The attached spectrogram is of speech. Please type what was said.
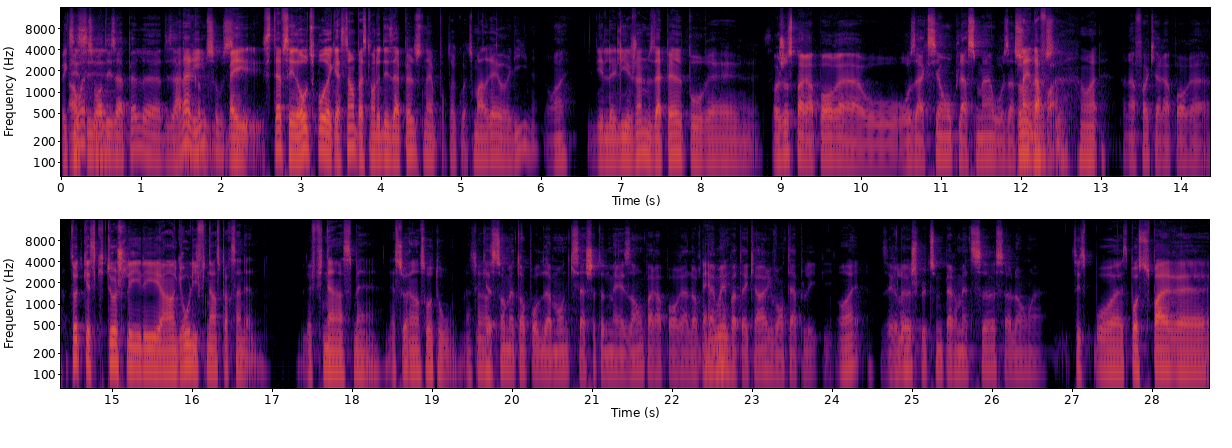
Fait que Ah ouais, tu vas avoir des appels, euh, des appels arrive. comme ça aussi. Ben, Steph, c'est drôle, tu poses la question parce qu'on a des appels sur n'importe quoi. Tu demanderais à Oli. Ouais. Les, les gens nous appellent pour euh, Pas juste par rapport à- aux, aux actions, aux placements, aux assurances. plein d'affaires. Ouais. Plein d'affaires qui ont rapport à. Tout ce qui touche, les, les- en gros, les finances personnelles. Le financement, l'assurance auto. l'assurance- Question, mettons, pour le monde qui s'achète une maison par rapport à leur Ben paiement oui. hypothécaire, ils vont t'appeler puis Ouais. dire là, je peux-tu me permettre ça selon. euh, sais, C'est pas, super. euh,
